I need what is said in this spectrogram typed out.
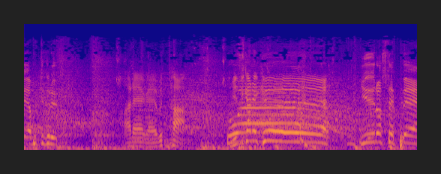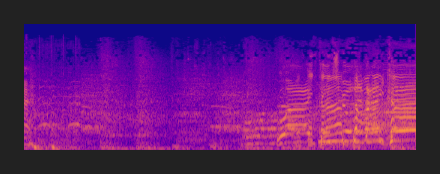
ー破ってくる。い荒谷が破った。自ら行く！ユーロステップうわー1.1秒で馬場がいった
